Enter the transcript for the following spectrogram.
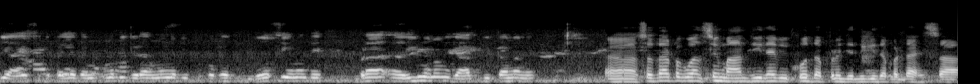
ਵੀ ਆਏ ਸੀ ਪਹਿਲੇ ਦਿਨ ਉਹਨਾਂ ਦੀ ਜਿਹੜਾ ਉਹਨਾਂ ਨੇ ਵੀ ਦੋਸਤ ਸੀ ਉਹਨਾਂ ਦੇ, ਬੜਾ ਰੀਨ ਉਹਨਾਂ ਨੂੰ ਯਾਦ ਕੀਤਾ ਉਹਨਾਂ ਨੇ। ਸਰਦਾਰ ਭਗਵੰਤ ਸਿੰਘ ਮਾਨ ਜੀ ਨੇ ਵੀ ਖੁਦ ਆਪਣੀ ਜ਼ਿੰਦਗੀ ਦਾ ਵੱਡਾ ਹਿੱਸਾ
